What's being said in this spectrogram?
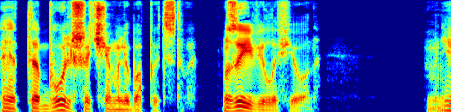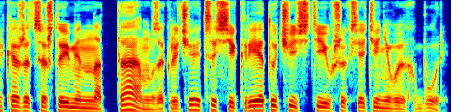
«Это больше, чем любопытство», — заявила Фиона. «Мне кажется, что именно там заключается секрет участившихся теневых бурь.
